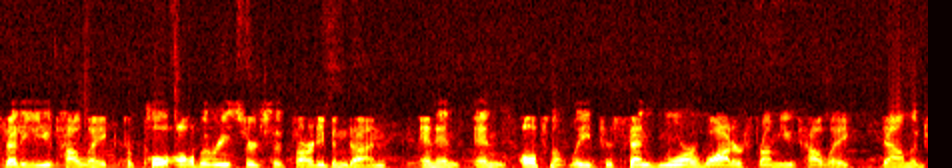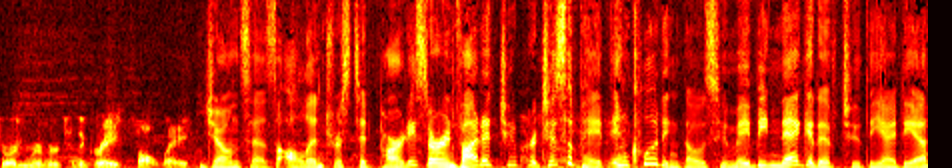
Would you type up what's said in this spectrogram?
study Utah Lake, to pull all the research that's already been done, and, in, and ultimately to send more water from Utah Lake down the Jordan River to the Great Salt Lake. Jones says all interested parties are invited to participate, including those who may be negative to the idea,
